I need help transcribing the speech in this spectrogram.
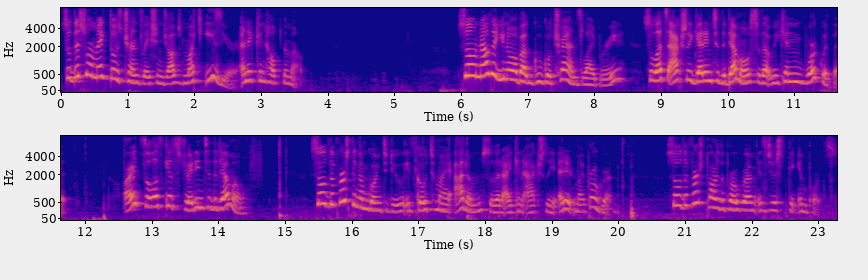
So this will make those translation jobs much easier and it can help them out. So now that you know about Google Trans library, so let's actually get into the demo so that we can work with it. All right, so let's get straight into the demo. So the first thing I'm going to do is go to my Atom so that I can actually edit my program. So the first part of the program is just the imports.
